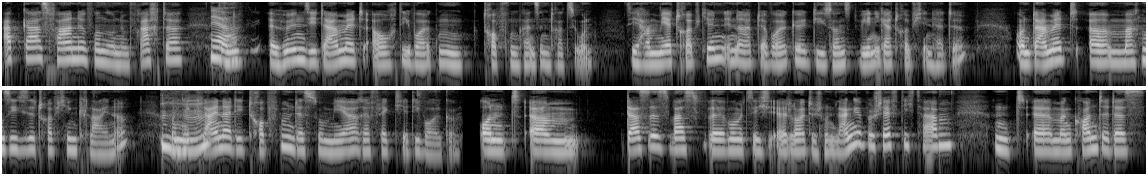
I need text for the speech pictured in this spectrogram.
Abgasfahne, von so einem Frachter, ja. dann erhöhen Sie damit auch die Wolkentropfenkonzentration. Sie haben mehr Tröpfchen innerhalb der Wolke, die sonst weniger Tröpfchen hätte. Und damit äh, machen sie diese Tröpfchen kleiner. Mhm. Und je mhm. kleiner die Tropfen, desto mehr reflektiert die Wolke. Und ähm, das ist was, äh, womit sich äh, Leute schon lange beschäftigt haben. Und äh, man konnte das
